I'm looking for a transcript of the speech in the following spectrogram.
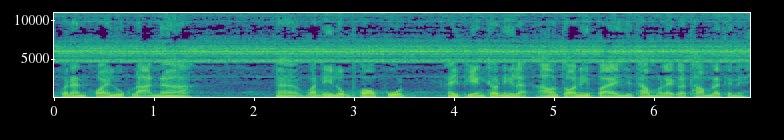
เพราะนั้นขอให้ลูกหลานนะวันนี้หลวงพ่อพูดให้เพียงเท่านี้แหละ เอาตอนนี้ไปจะทำอะไรก็ทำแล้วแต่เนี่ย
